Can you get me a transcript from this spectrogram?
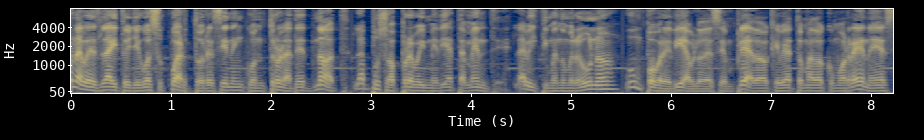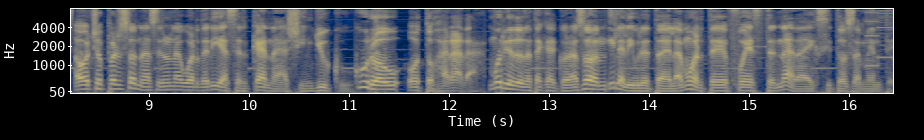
Una vez Laito llegó a su cuarto, recién encontró la Dead Note, la puso a prueba inmediatamente. La víctima número uno, un pobre diablo desempleado que había tomado como rehenes a ocho personas en una guardería cercana a Shinjuku, Kurou Otoharada. Murió de un ataque al corazón y la libreta de la muerte fue estrenada exitosamente.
